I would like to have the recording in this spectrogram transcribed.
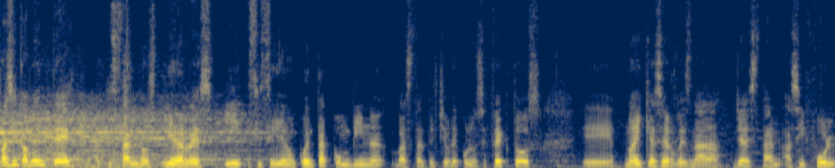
Básicamente aquí están los IRs y si se dieron cuenta combina bastante chévere con los efectos. Eh, no hay que hacerles nada, ya están así full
